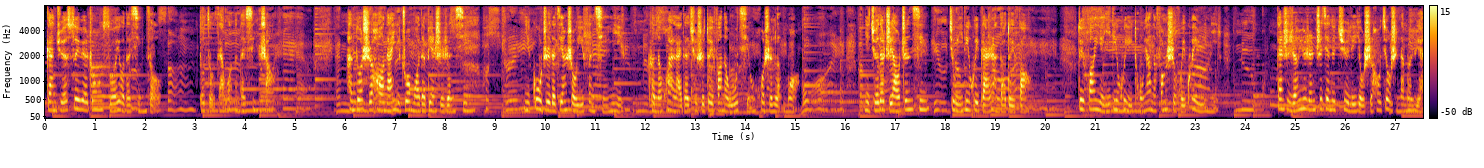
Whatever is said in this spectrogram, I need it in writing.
感觉岁月中所有的行走，都走在我们的心上。很多时候难以捉摸的便是人心。你固执的坚守一份情谊，可能换来的却是对方的无情或是冷漠。你觉得只要真心，就一定会感染到对方，对方也一定会以同样的方式回馈于你。但是人与人之间的距离有时候就是那么远，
